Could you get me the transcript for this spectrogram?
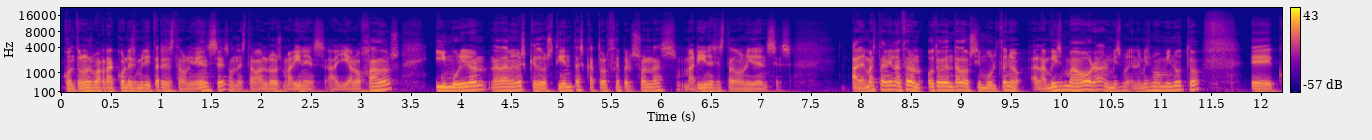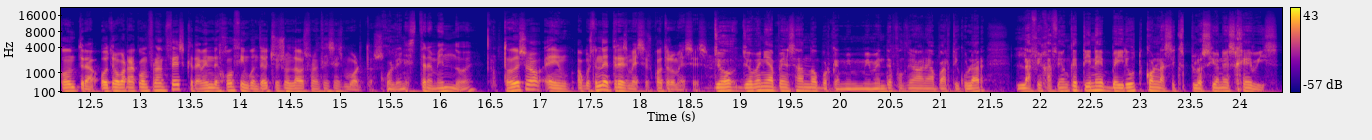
contra unos barracones militares estadounidenses, donde estaban los marines allí alojados, y murieron nada menos que 214 personas marines estadounidenses. Además, también lanzaron otro atentado simultáneo a la misma hora, al mismo, en el mismo minuto, eh, contra otro barracón francés que también dejó 58 soldados franceses muertos. Jolín. Es tremendo, ¿eh? Todo eso en a cuestión de tres meses, cuatro meses. Yo, yo venía pensando, porque mi, mi mente funciona de manera particular, la fijación que tiene Beirut con las explosiones heavies.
